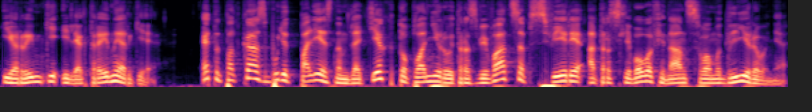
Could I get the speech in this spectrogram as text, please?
и рынке электроэнергии – этот подкаст будет полезным для тех, кто планирует развиваться в сфере отраслевого финансового моделирования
